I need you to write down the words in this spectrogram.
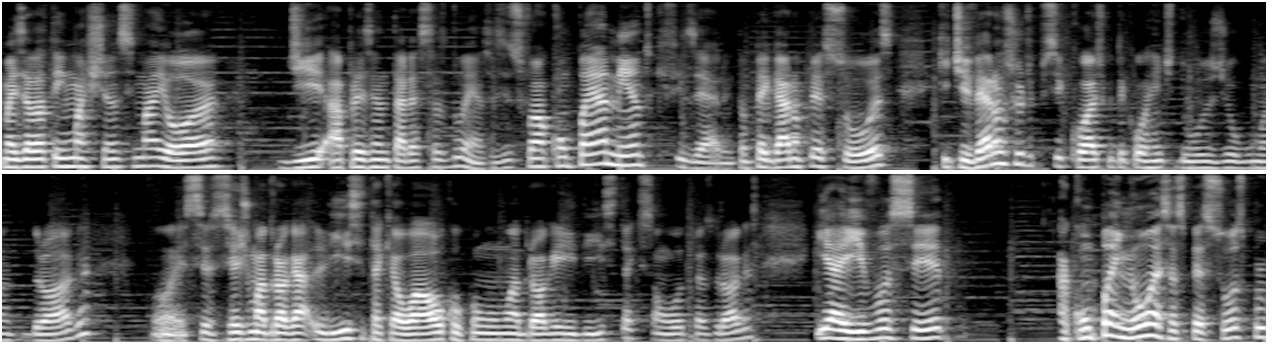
mas ela tem uma chance maior de apresentar essas doenças. Isso foi um acompanhamento que fizeram. Então pegaram pessoas que tiveram surto psicótico decorrente do uso de alguma droga, seja uma droga lícita, que é o álcool, como uma droga ilícita, que são outras drogas, e aí você acompanhou essas pessoas por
